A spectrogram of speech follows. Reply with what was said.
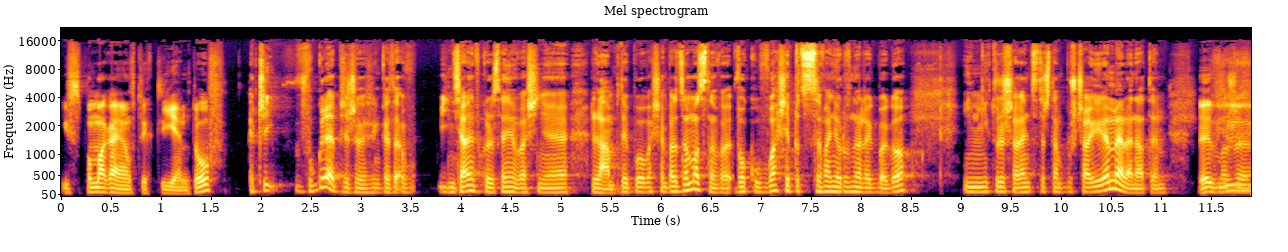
i wspomagają w tych klientów. Czyli w ogóle przecież inicjalne wykorzystanie właśnie lampy było właśnie bardzo mocne wokół właśnie procesowania równoległego i niektórzy szaleńcy też tam puszczali ML na tym. Może...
